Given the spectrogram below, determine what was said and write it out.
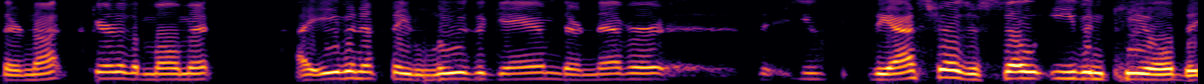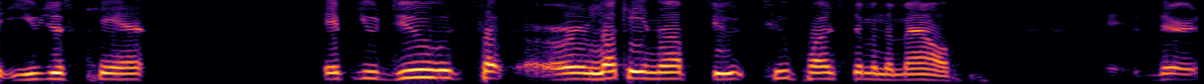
they're not scared of the moment. I, even if they lose a game, they're never. You the Astros are so even keeled that you just can't. If you do so, are lucky enough to to punch them in the mouth, they're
